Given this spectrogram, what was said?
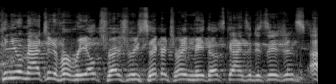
can you imagine if a real Treasury Secretary made those kinds of decisions?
